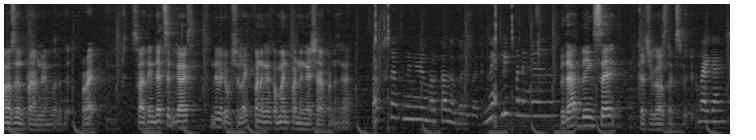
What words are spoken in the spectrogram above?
அமேசான் ப்ரைம்லேயும் வருது. Right so I think that's it guys. இந்த வீடியோ லைக் பண்ணுங்கள் கமெண்ட் பண்ணுங்கள் ஷேர் பண்ணுங்கள் சப்ஸ்கிரைப் பண்ணுங்க மறக்காம பெல் பட்டனை கிளிக் பண்ணுங்க. With that being said catch you guys next video. Bye guys.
